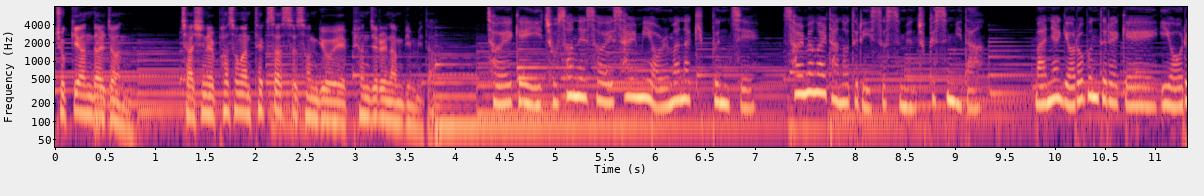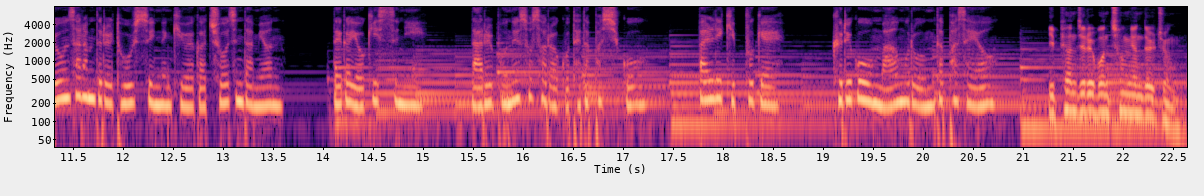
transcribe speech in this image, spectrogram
죽기 한 달 전 자신을 파송한 텍사스 선교회에 편지를 남깁니다. 저에게 이 조선에서의 삶이 얼마나 기쁜지 설명할 단어들이 있었으면 좋겠습니다. 만약 여러분들에게 이 어려운 사람들을 도울 수 있는 기회가 주어진다면 내가 여기 있으니 나를 보내소서라고 대답하시고 빨리 기쁘게 그리고 온 마음으로 응답하세요. 이 편지를 본 청년들 중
